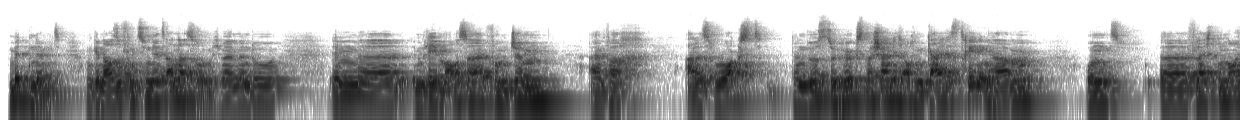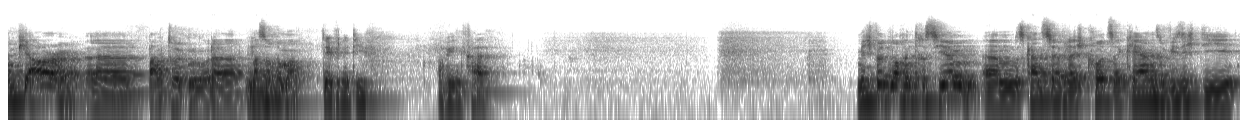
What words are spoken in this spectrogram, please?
mitnimmt. Und genauso funktioniert es andersrum. Ich meine, wenn du im, äh, im Leben außerhalb vom Gym einfach alles rockst, dann wirst du höchstwahrscheinlich auch ein geiles Training haben und äh, vielleicht einen neuen PR-Bank äh, drücken oder was auch immer. Definitiv. Auf jeden Fall. Mich würde noch interessieren, ähm, das kannst du ja vielleicht kurz erklären, so wie sich die,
